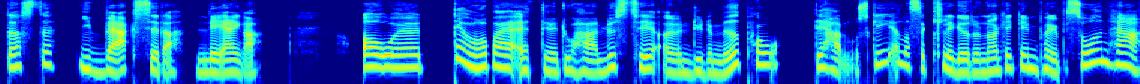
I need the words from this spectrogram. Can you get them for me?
største iværksætterlæringer. Og øh, det håber jeg, at øh, du har lyst til at lytte med på. Det har du måske, ellers så klikkede du nok ikke ind på episoden her.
